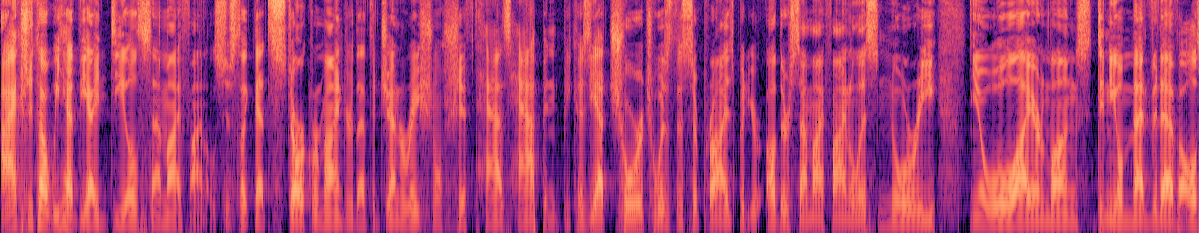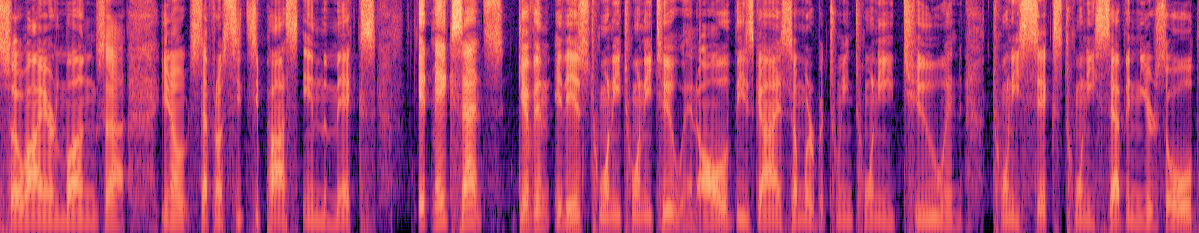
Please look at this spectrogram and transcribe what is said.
I actually thought we had the ideal semifinals, just like that stark reminder that the generational shift has happened. Because yeah, Coric was the surprise, but your other semifinalists, Norrie, you know, all iron lungs, Daniil Medvedev, also iron lungs, uh, you know, Stefano Tsitsipas in the mix. It makes sense given it is 2022 and all of these guys somewhere between 22 and 26, 27 years old.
